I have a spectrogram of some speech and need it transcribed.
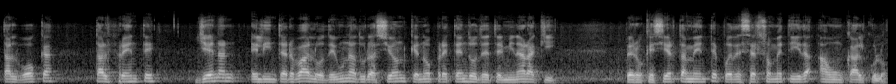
tal boca, tal frente, llenan el intervalo de una duración que no pretendo determinar aquí, pero que ciertamente puede ser sometida a un cálculo.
